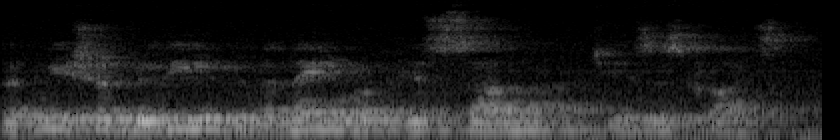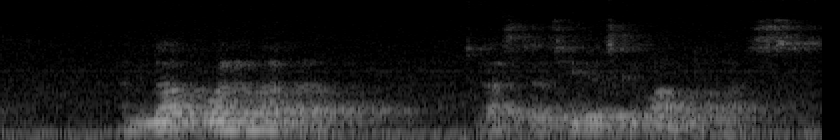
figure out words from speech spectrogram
that we should believe in the name of his Son, Jesus Christ, and love one another, just as he has commanded us.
